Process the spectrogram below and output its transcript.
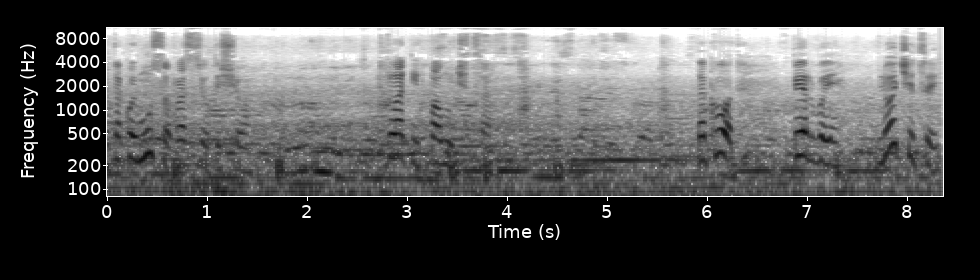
Вот такой мусор растет еще. Кто от них получится? Так вот, первой летчицей,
